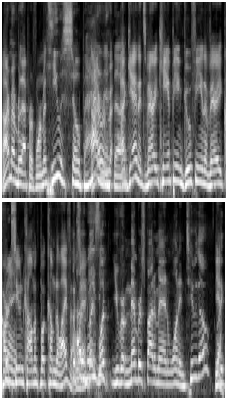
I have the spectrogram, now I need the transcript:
I remember that performance. He was so bad I in remember it, though. again. It's very campy and goofy and a very cartoon comic book come to life. that But, way. but what you remember Spider-Man one and two though? Yeah. Like,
